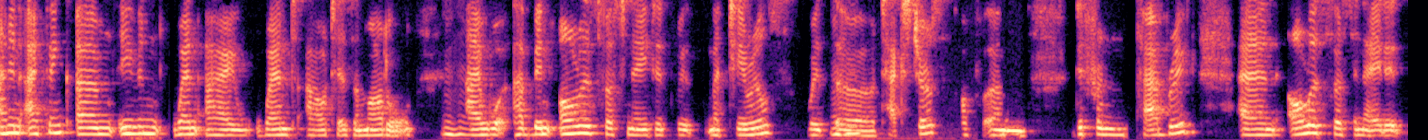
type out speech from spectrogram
I mean, I think um, even when I went out as a model, mm-hmm. I w- have been always fascinated with materials, with the mm-hmm. textures of um, different fabric, and always fascinated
